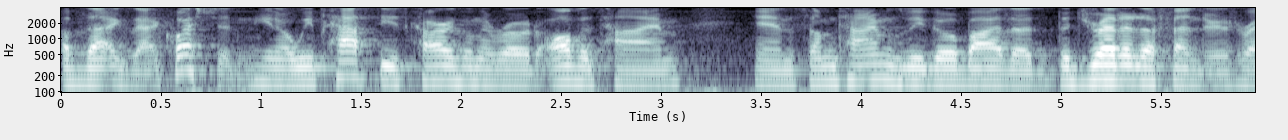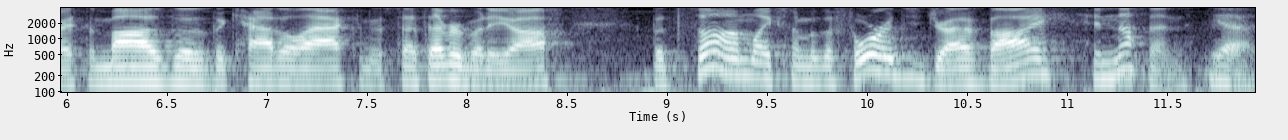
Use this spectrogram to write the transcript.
of that exact question. You know, we pass these cars on the road all the time, and sometimes we go by the, the dreaded offenders, right? The Mazdas, the Cadillac, and it sets everybody off. But some, like some of the Fords, you drive by and nothing. Yeah.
